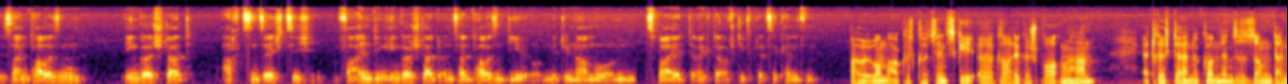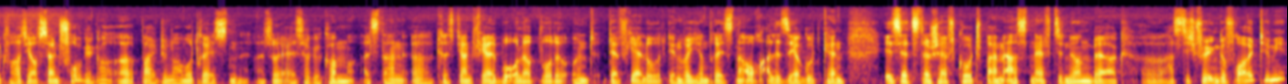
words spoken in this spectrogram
Sandhausen, Ingolstadt, 1860, vor allen Dingen Ingolstadt und Sandhausen, die mit Dynamo um zwei direkte Aufstiegsplätze kämpfen. Weil wir über Markus Kocinski äh, gerade gesprochen haben. Er trifft ja in der kommenden Saison dann quasi auf seinen Vorgänger äh, bei Dynamo Dresden. Also er ist ja gekommen, als dann äh, Christian Fjell beurlaubt wurde und der Fiello, den wir hier in Dresden auch alle sehr gut kennen, ist jetzt der Chefcoach beim ersten FC Nürnberg. Äh, hast dich für ihn gefreut, Timmy?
